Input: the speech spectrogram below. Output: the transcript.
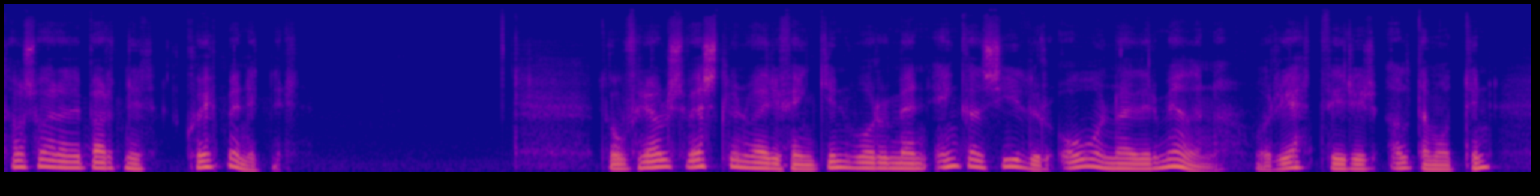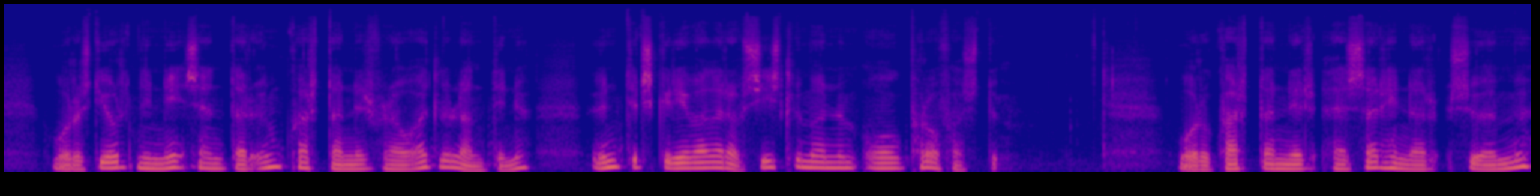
þá svaraði barnið kaupmennir. Þó frjáls vestlun væri fengin voru menn engað síður óanæðir með hana og rétt fyrir aldamótin voru stjórninni sendar umkvartanir frá öllu landinu undirskrifaðar af síslumönnum og prófastum. Voru kvartanir þessar hinnar sömu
